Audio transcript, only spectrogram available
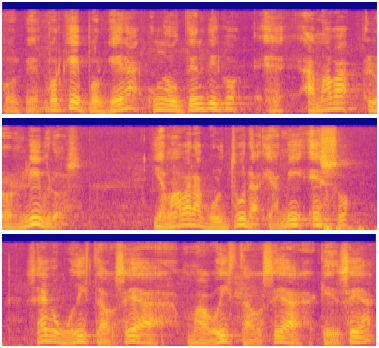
Porque, ¿Por qué? Porque era un auténtico, eh, amaba los libros y amaba la cultura. Y a mí eso, sea comunista o sea maoísta o sea quien sea,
